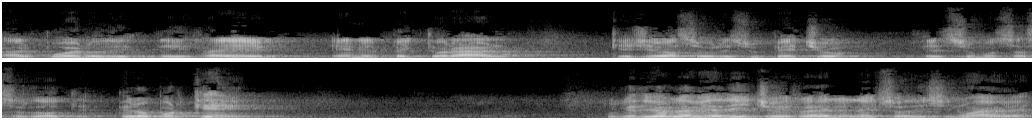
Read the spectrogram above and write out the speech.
al pueblo de Israel en el pectoral que lleva sobre su pecho el sumo sacerdote. ¿Pero por qué? Porque Dios le había dicho a Israel en Éxodo 19,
